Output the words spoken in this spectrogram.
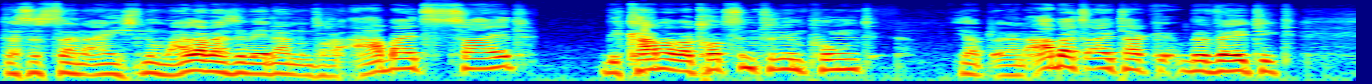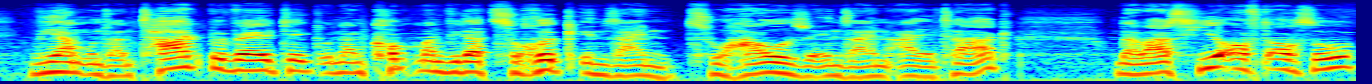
das ist dann eigentlich, normalerweise wäre dann unsere Arbeitszeit. Wir kamen aber trotzdem zu dem Punkt, ihr habt euren Arbeitsalltag bewältigt, wir haben unseren Tag bewältigt und dann kommt man wieder zurück in sein Zuhause, in seinen Alltag. Und da war es hier oft auch so,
